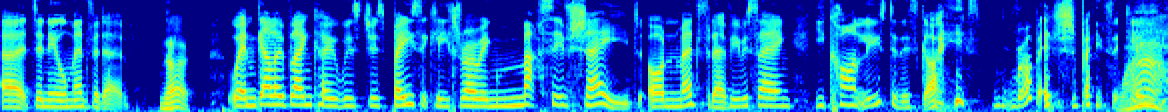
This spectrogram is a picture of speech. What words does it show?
uh, Daniil Medvedev? no. when Galo Blanco was just basically throwing massive shade on Medvedev. He was saying, You can't lose to this guy. He's rubbish, basically. Wow.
